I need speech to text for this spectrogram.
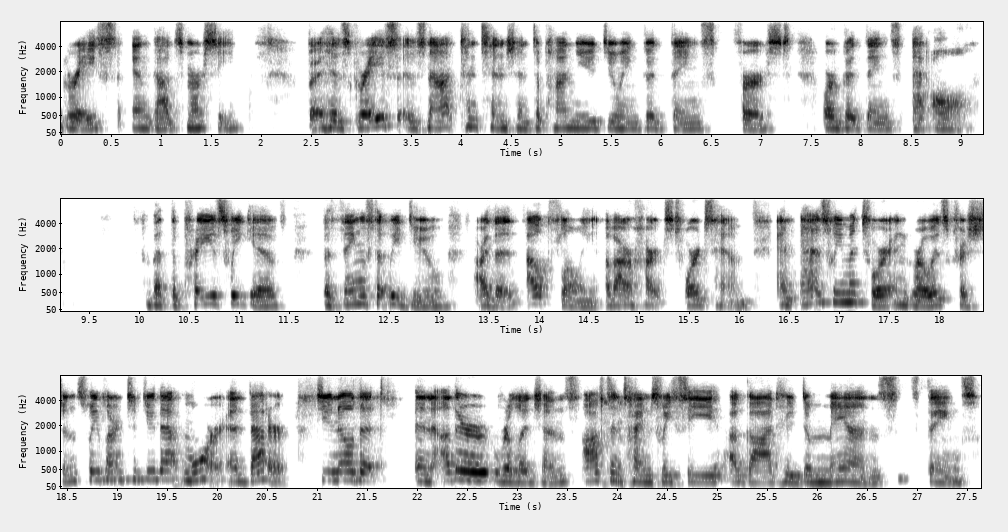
grace and God's mercy. But his grace is not contingent upon you doing good things first or good things at all. But the praise we give, the things that we do, are the outflowing of our hearts towards Him. And as we mature and grow as Christians, we learn to do that more and better. Do you know that in other religions, oftentimes we see a God who demands things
